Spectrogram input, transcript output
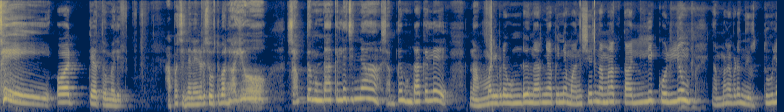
ഛീ ഒറ്റ തുമ്മൽ അപ്പോൾ ചിന്നനലിയുടെ സുഹൃത്ത് പറഞ്ഞു അയ്യോ ശബ്ദമുണ്ടാക്കല്ലേ ചിന്ന? ശബ്ദമുണ്ടാക്കല്ലേ? നമ്മളിവിടെ ഉണ്ട് എന്നറിഞ്ഞാൽ പിന്നെ മനുഷ്യർ നമ്മളെ തല്ലിക്കൊല്ലും. നമ്മളവിടെ നിർത്തൂല.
